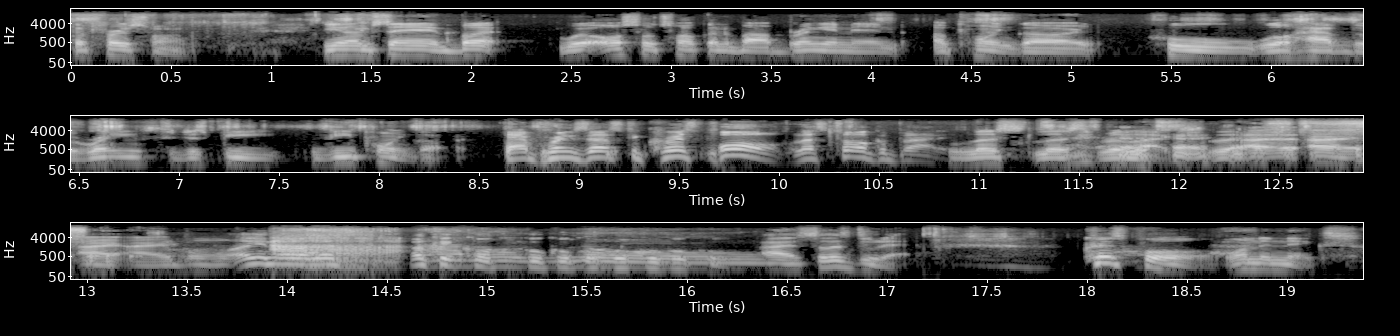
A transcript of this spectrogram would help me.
The first one. You know what I'm saying? But we're also talking about bringing in a point guard who will have the reins to just be the point guard. That brings us to Chris Paul. Let's talk about it. Let's let's relax. all right, all right, all right, all right. Boom. You know, what, let's ah, okay. Cool, cool, cool, cool, cool, cool, cool, cool, cool. All right, so let's do that. Chris Paul on the Knicks.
